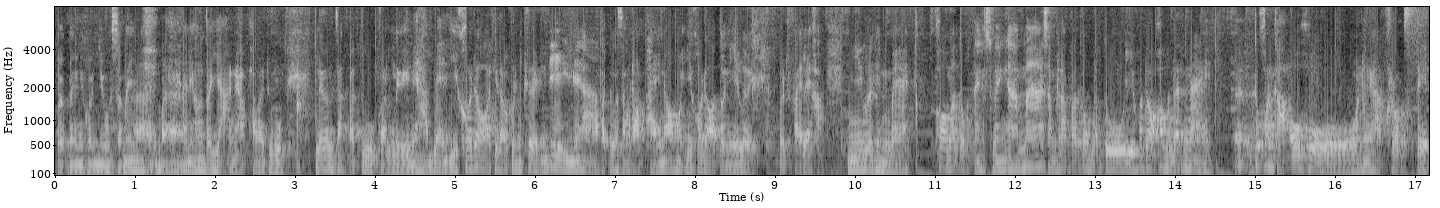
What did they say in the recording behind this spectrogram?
เปิดไปมีคนอยู่สไม่บายมากอันนี้ห้องตัวอย่างนะครับพามาดูเริ่มจากประตูก่อนเลยนะครับแบรนด์อีโคดอที่เราคุ้นเคยนั่นเองนะฮะประตูสำหรับภายนอกของอีโคดอตัวนี้เลยเปิดไฟเลยค่ะนี่เลยเห็นไหมพอมาตกแต่งสวยงามมากสำหรับประตูประตูอีโคดอเข้ามาด้านในเออทุกคนค่ะโอ้โหนะคะครบเซต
